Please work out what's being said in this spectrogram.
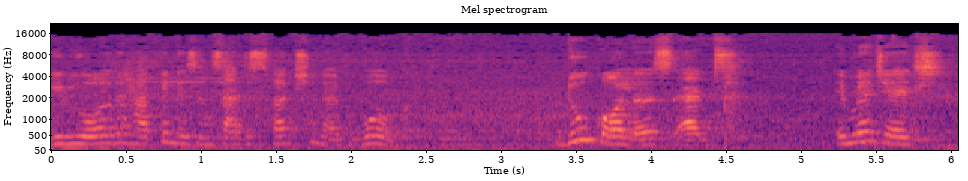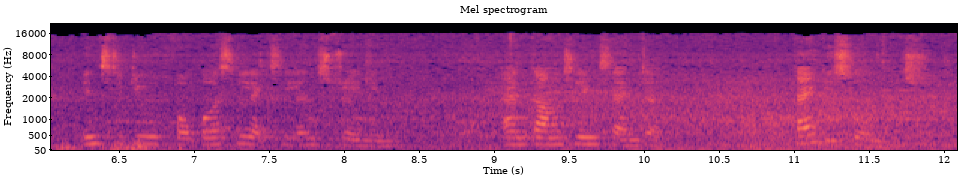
give you all the happiness and satisfaction at work, do call us at Image Edge Institute for Personal Excellence Training and Counseling Center. Thank you so much.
